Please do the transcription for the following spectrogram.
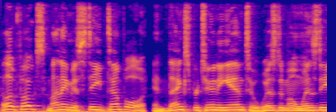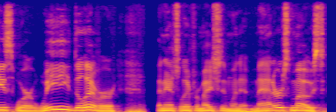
Hello, folks. My name is Steve Temple, and thanks for tuning in to Wisdom on Wednesdays, where we deliver financial information when it matters most,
